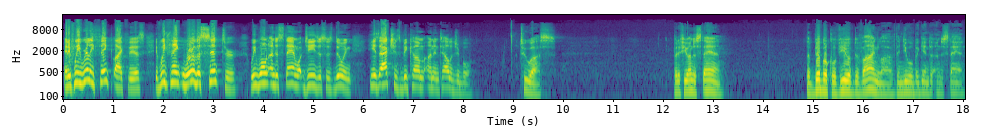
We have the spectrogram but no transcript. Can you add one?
And if we really think like this, if we think we're the center, we won't understand what Jesus is doing. His actions become unintelligible to us. But if you understand the biblical view of divine love, then you will begin to understand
